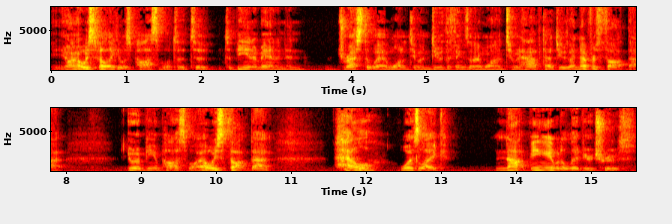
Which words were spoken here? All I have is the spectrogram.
you know, I always felt like it was possible to to to be in a band and, and dress the way I wanted to and do the things that I wanted to and have tattoos. I never thought that it would be impossible. I always thought that hell was like not being able to live your truth.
